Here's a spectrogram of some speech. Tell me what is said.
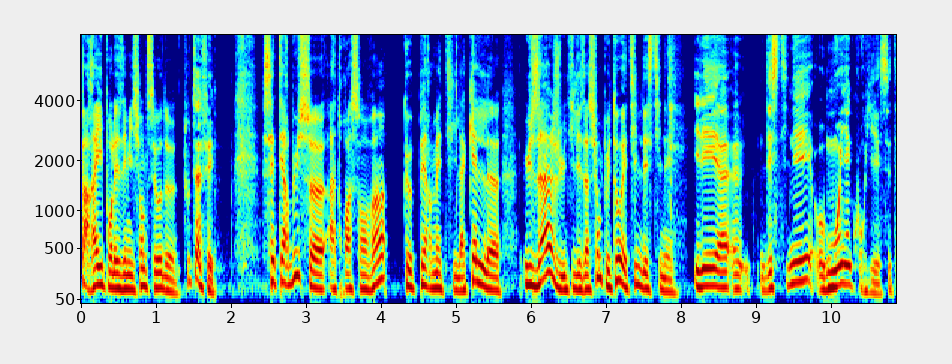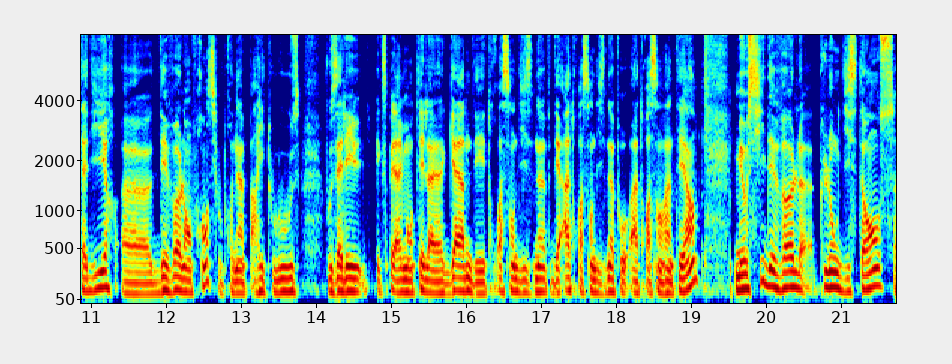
Pareil pour les émissions de CO2. Tout à fait. Cet Airbus euh, A320, que permet-il? À quel euh, usage, utilisation plutôt, est-il destiné? Il est euh, destiné aux moyens courriers, c'est-à-dire euh, des vols en France. Si vous prenez un Paris-Toulouse, vous allez expérimenter la gamme des 319, des A319 au A321, mais aussi des vols plus longue distance.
